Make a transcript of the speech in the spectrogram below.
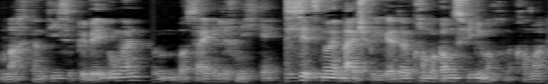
und macht dann diese Bewegungen, was eigentlich nicht geht. Das ist jetzt nur ein Beispiel, gell? da kann man ganz viel machen. Da kann man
